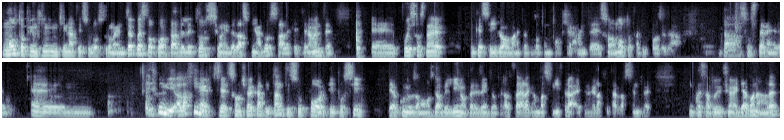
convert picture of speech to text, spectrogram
molto più inclinati sullo strumento e questo porta a delle torsioni della spina dorsale che chiaramente eh, puoi sostenere finché sei giovane, perché dopo un po' chiaramente sono molto faticose da, da sostenere. E, ehm, e quindi alla fine si sono cercati tanti supporti possibili alcuni usano uno sgabellino, per esempio, per alzare la gamba sinistra e tenere la chitarra sempre in questa posizione diagonale.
